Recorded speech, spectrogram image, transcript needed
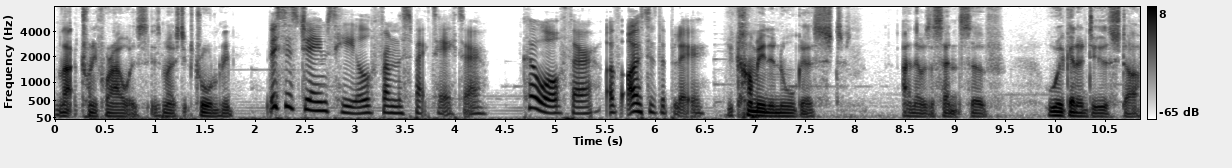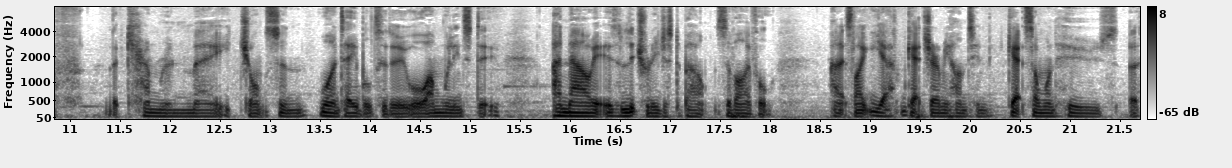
That 24 hours is most extraordinary. This is James Heale from The Spectator, co author of Out of the Blue. You come in in August, and there was a sense of we're going to do the stuff that Cameron, May, Johnson weren't able to do or unwilling to do. And now it is literally just about survival. And it's like, yeah, get Jeremy Hunt in, get someone who's a,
